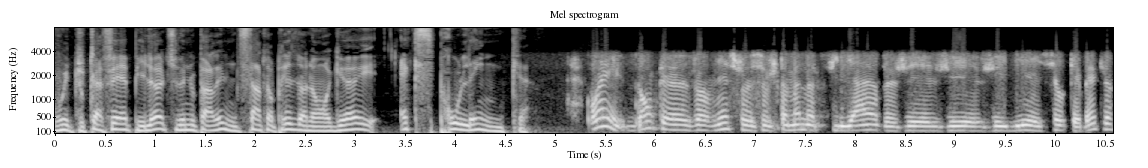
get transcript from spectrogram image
Oui, tout à fait. Puis là, tu veux nous parler d'une petite entreprise de Longueuil, ExproLink. Oui, donc je reviens sur, justement notre filière de GMI ici au Québec. Là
